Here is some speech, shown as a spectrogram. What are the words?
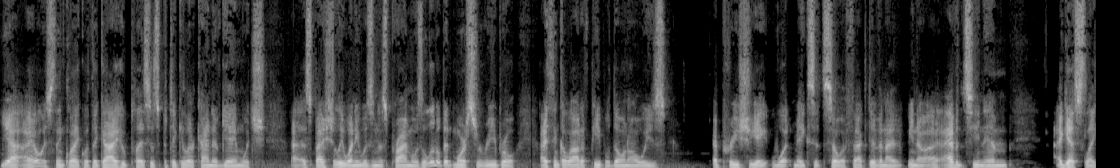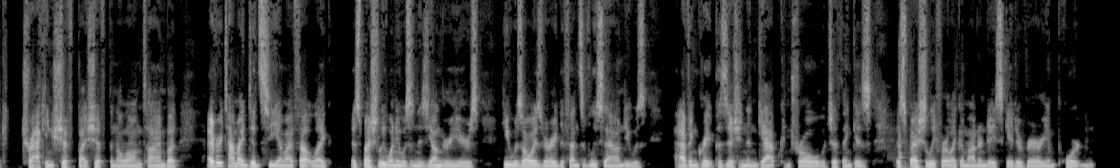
Yeah, I always think like with a guy who plays this particular kind of game, which uh, especially when he was in his prime was a little bit more cerebral. I think a lot of people don't always appreciate what makes it so effective, and I, you know, I, I haven't seen him, I guess, like tracking shift by shift in a long time. But every time I did see him, I felt like, especially when he was in his younger years, he was always very defensively sound. He was having great position and gap control, which I think is, especially for like a modern day skater, very important.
